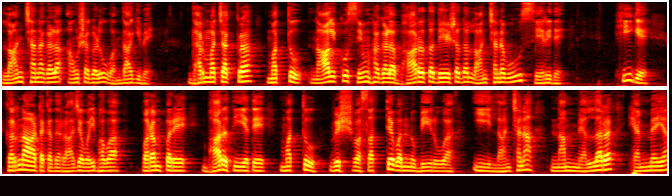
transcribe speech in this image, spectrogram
ಲಾಂಛನಗಳ ಅಂಶಗಳು ಒಂದಾಗಿವೆ. ಧರ್ಮಚಕ್ರ ಮತ್ತು ನಾಲ್ಕು ಸಿಂಹಗಳ ಭಾರತ ದೇಶದ ಲಾಂಛನವೂ ಸೇರಿದೆ. ಹೀಗೆ ಕರ್ನಾಟಕದ ರಾಜವೈಭವ, ಪರಂಪರೆ, ಭಾರತೀಯತೆ ಮತ್ತು ವಿಶ್ವ ಸತ್ಯವನ್ನು ಬೀರುವ ಈ ಲಾಂಛನ ನಮ್ಮೆಲ್ಲರ ಹೆಮ್ಮೆಯ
